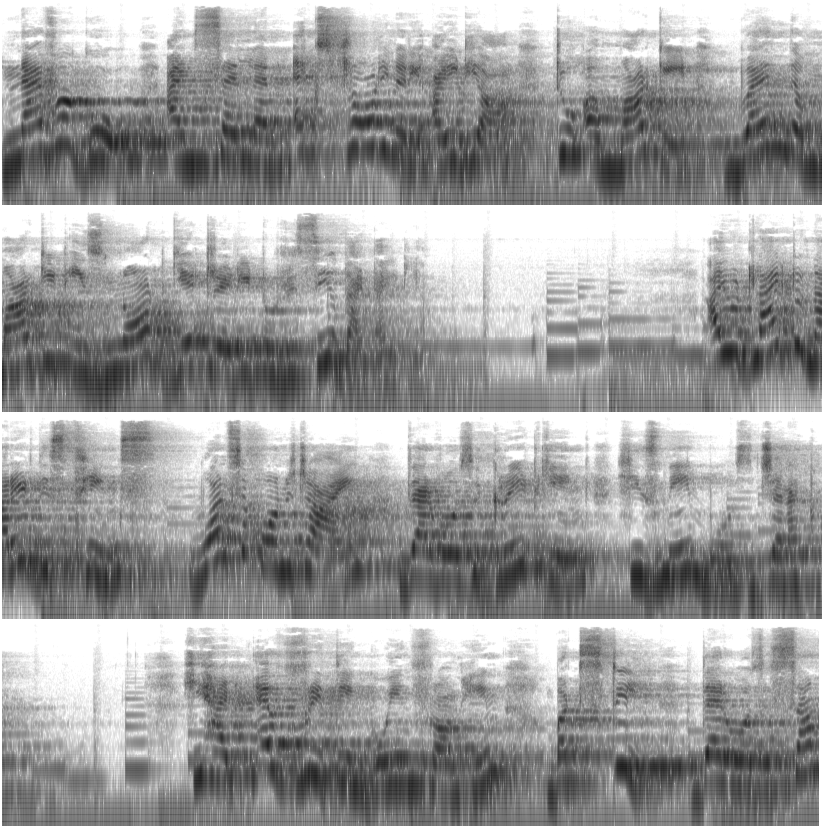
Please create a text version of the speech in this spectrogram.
Never go and sell an extraordinary idea to a market when the market is not yet ready to receive that idea. I would like to narrate these things. Once upon a time, there was a great king. His name was Janaka. He had everything going from him, but still there was some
